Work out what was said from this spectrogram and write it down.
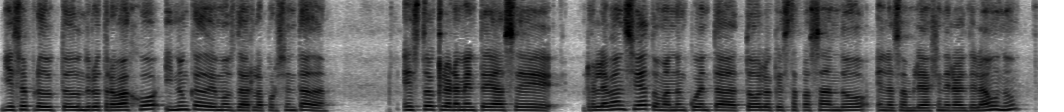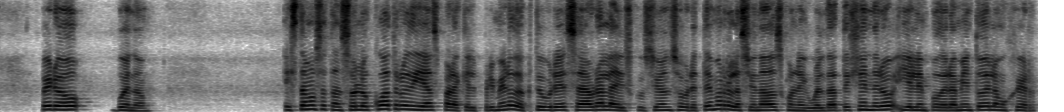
y es el producto de un duro trabajo y nunca debemos darla por sentada. Esto claramente hace relevancia tomando en cuenta todo lo que está pasando en la Asamblea General de la ONU, pero bueno, estamos a tan solo cuatro días para que el primero de octubre se abra la discusión sobre temas relacionados con la igualdad de género y el empoderamiento de la mujer,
